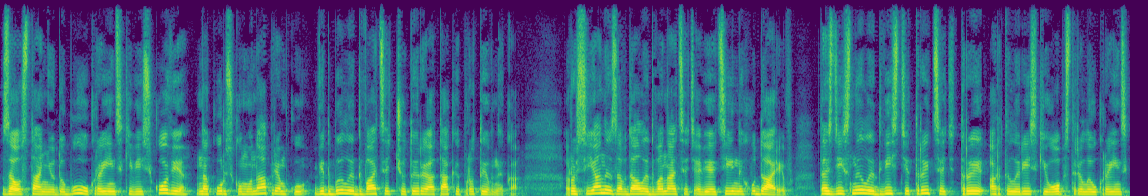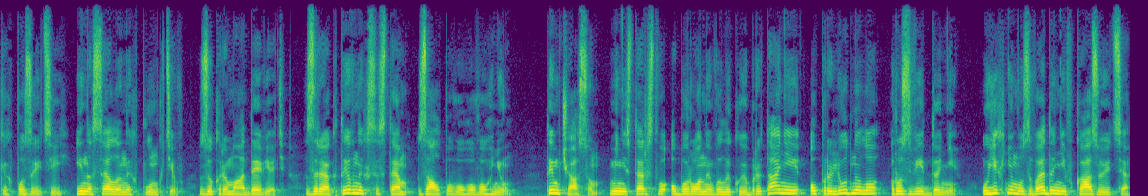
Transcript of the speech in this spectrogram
За останню добу українські військові на курському напрямку відбили 24 атаки противника. Росіяни завдали 12 авіаційних ударів та здійснили 233 артилерійські обстріли українських позицій і населених пунктів, зокрема 9, з реактивних систем залпового вогню. Тим часом Міністерство оборони Великої Британії оприлюднило розвіддані. У їхньому зведенні вказується,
